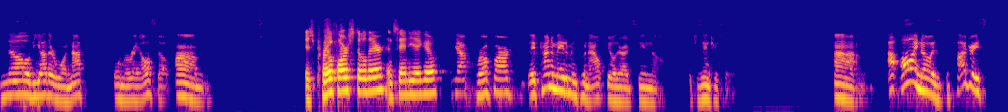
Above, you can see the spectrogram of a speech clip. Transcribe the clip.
No, the other one, not former Ray. Also, um, is Profar still there in San Diego? Yeah, Profar. They've kind of made him into an outfielder. I've seen though, which is interesting. Um, all I know is the Padres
